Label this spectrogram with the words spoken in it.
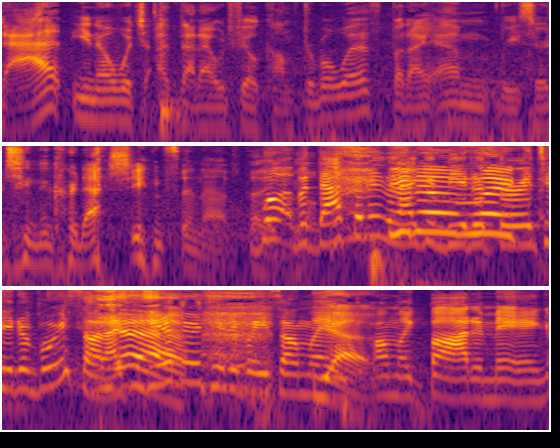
that, you know, which I, that I would feel comfortable with, but I am researching the Kardashians enough. that Well, but that's something that You I can be an like- authoritative voice on. I can be an authoritative voice on like Yeah. on like bottoming,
